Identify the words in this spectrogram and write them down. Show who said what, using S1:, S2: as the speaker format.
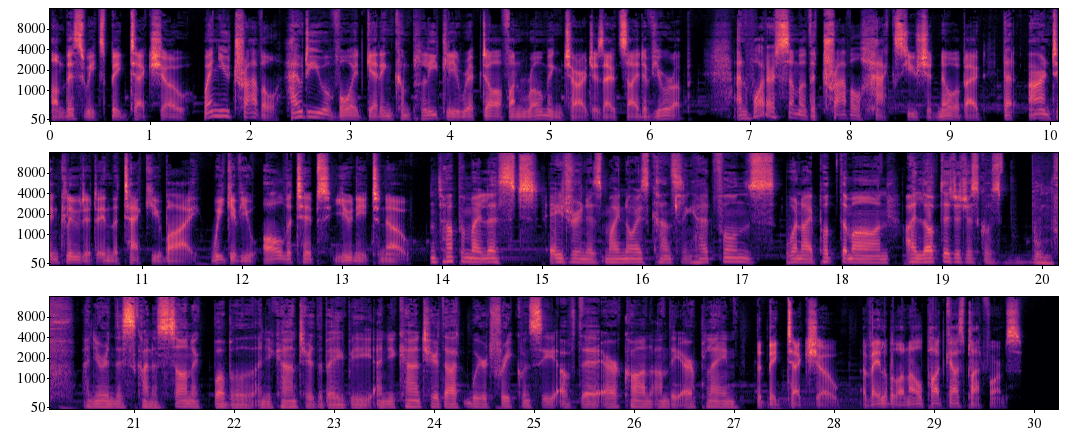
S1: On this week's Big Tech Show, when you travel, how do you avoid getting completely ripped off on roaming charges outside of Europe? And what are some of the travel hacks you should know about that aren't included in the tech you buy? We give you all the tips you need to know.
S2: On top of my list, Adrian, is my noise cancelling headphones. When I put them on, I love that it just goes boom, and you're in this kind of sonic bubble, and you can't hear the baby, and you can't hear that weird frequency of the aircon on the airplane.
S1: The Big Tech Show, available on all podcast platforms.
